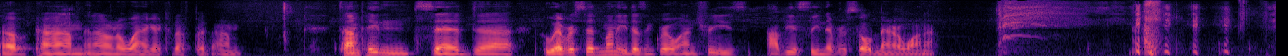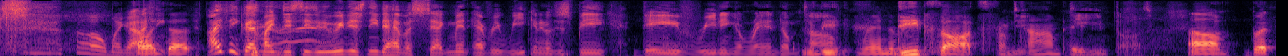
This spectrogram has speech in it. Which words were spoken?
Oh, um, and I don't know why I got cut off, but um, Tom Payton said, uh, "Whoever said money doesn't grow on trees obviously never sold marijuana." Oh my god! I like think, that. I think that might just need, we just need to have a segment every week, and it'll just be Dave reading a random Tom. Random. deep thoughts from Tom Payton. Deep thoughts. Um, but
